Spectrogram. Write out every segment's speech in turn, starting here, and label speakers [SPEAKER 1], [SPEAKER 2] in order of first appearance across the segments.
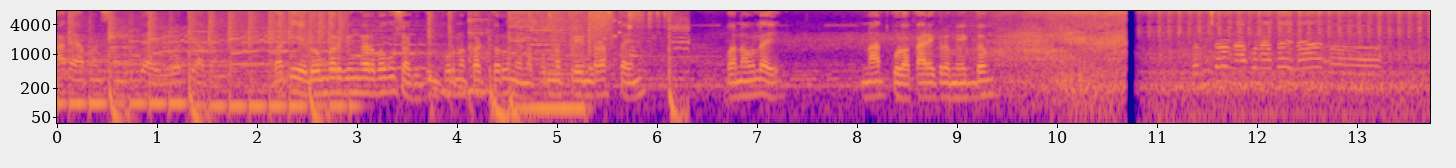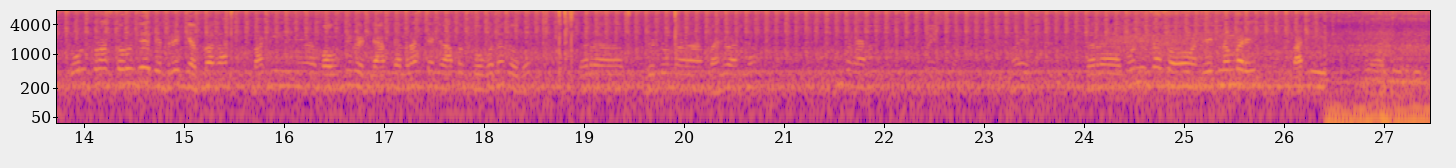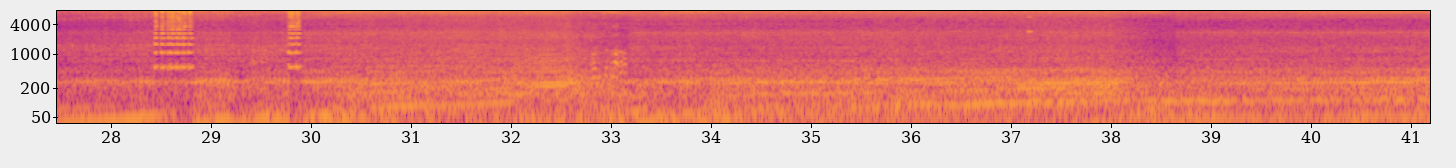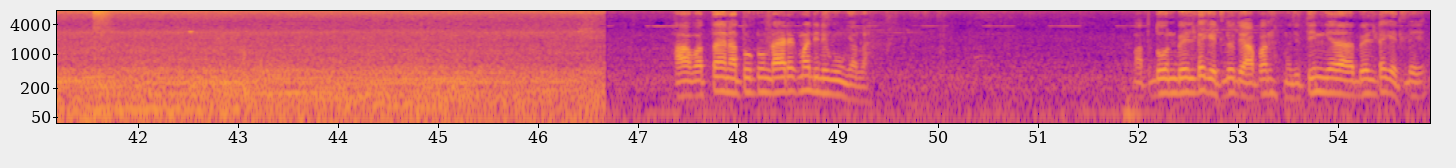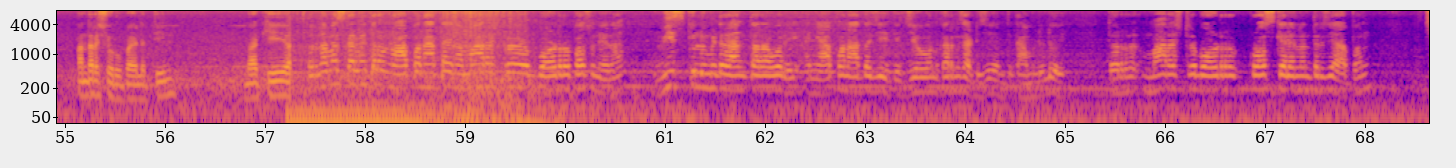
[SPEAKER 1] मागे आपण समृद्धी हायवेवरती आता. बाकी हे डोंगर बिंगर बघू शकतो. तुम्ही पूर्ण कट करून आहे ना पूर्ण प्लेन रस्ता आहे ना. बनवलाय. नातकुळा कार्यक्रम एकदम. तर मित्रांनो आपण आता आहे ना टोल क्रॉस करून जे ते ब्रेक घेतला होता. बाकी भाऊंनी भेटले आपल्याला रस्त्याने. आपण सोबतच होतो. तर भेटून भारी वाटलं. तुमचं काय तर दोन्हीचा स्वभाव म्हणजे एक नंबर आहे. बाकी हा वत्ता आहे ना तुटून डायरेक्टमध्ये निघून गेला. आता दोन बेल्ट घेतले होते आपण म्हणजे तीन बेल्ट घेतले पंधराशे रुपयाला तीन. बाकी तर नमस्कार मित्रांनो आपण आता आहे ना महाराष्ट्र बॉर्डरपासून आहे ना वीस किलोमीटर अंतरावर आहे आणि आपण आता जे ते जेवण करण्यासाठी जे ते थांबलेलो आहे. तर महाराष्ट्र बॉर्डर क्रॉस केल्यानंतर जे आपण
